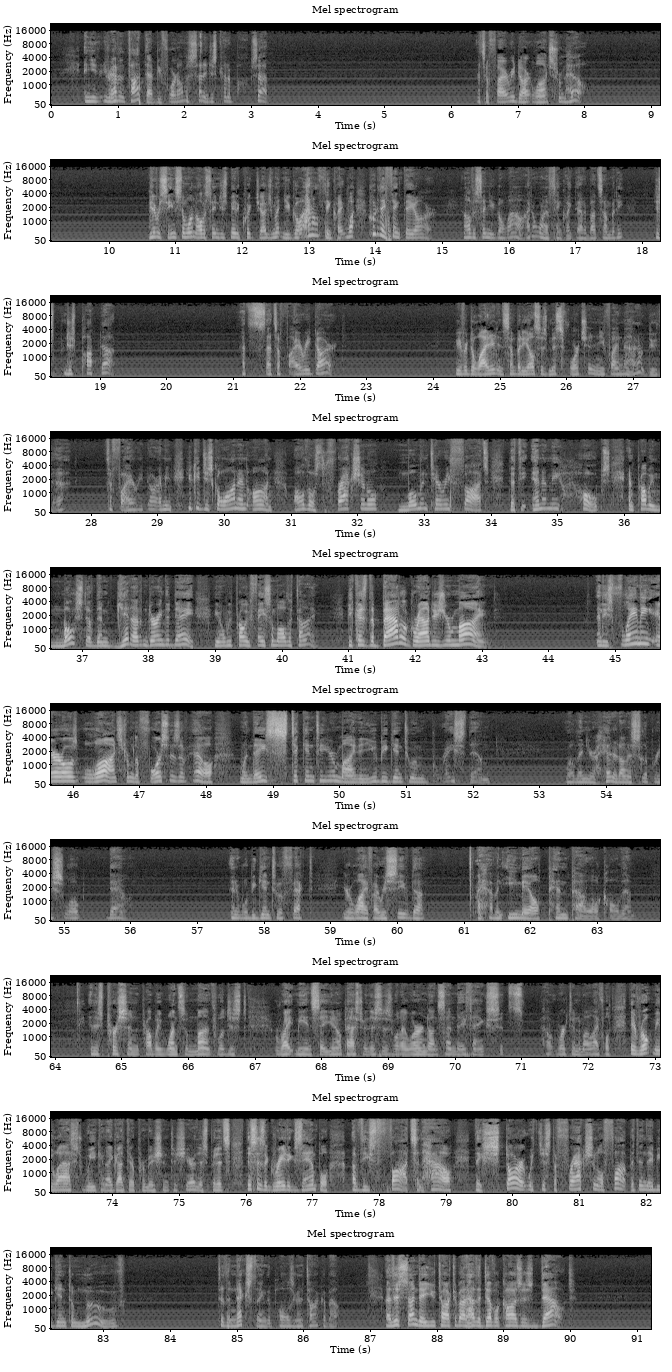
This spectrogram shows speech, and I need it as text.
And you, you haven't thought that before, and all of a sudden it just kind of pops up. That's a fiery dart launched from hell. Have you ever seen someone all of a sudden just made a quick judgment and you go, I don't think like what who do they think they are? And all of a sudden you go, Wow, I don't want to think like that about somebody. Just just popped up. That's, that's a fiery dart. Have you ever delighted in somebody else's misfortune and you find, man, I don't do that? It's a fiery dart. I mean, you could just go on and on. All those fractional, momentary thoughts that the enemy hopes, and probably most of them get at them during the day. You know, we probably face them all the time. Because the battleground is your mind. And these flaming arrows launched from the forces of hell when they stick into your mind and you begin to embrace them, well, then you're headed on a slippery slope down. And it will begin to affect your life. I received a, I have an email pen pal, I'll call them. And this person, probably once a month, will just write me and say, you know, Pastor, this is what I learned on Sunday. Thanks. It's how it worked into my life. Well, they wrote me last week, and I got their permission to share this. But it's this is a great example of these thoughts and how they start with just a fractional thought, but then they begin to move to the next thing that Paul is going to talk about. Uh, this Sunday, you talked about how the devil causes doubt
